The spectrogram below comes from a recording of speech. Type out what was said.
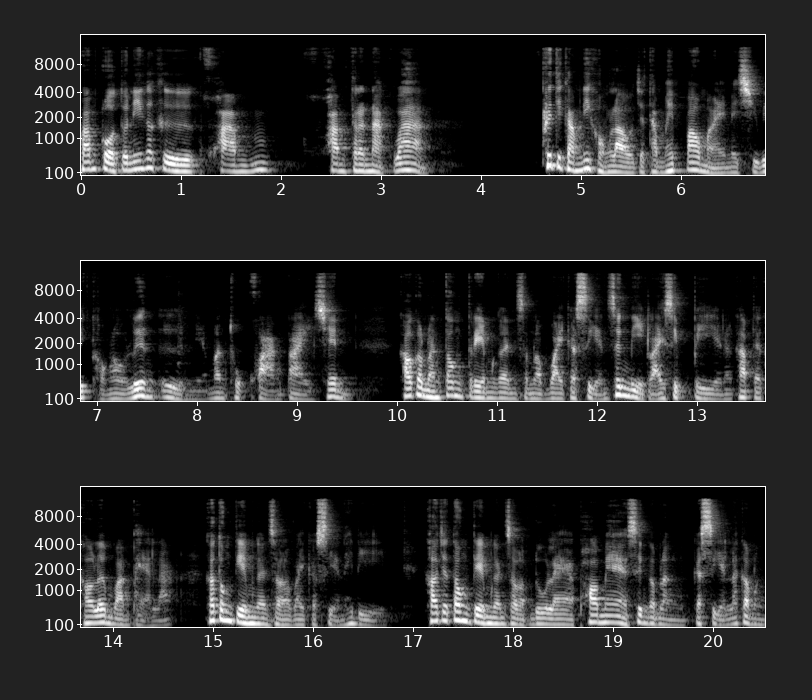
ความโกรธตัวนี้ก็คือความความตระหนักว่า พฤติกรรมนี้ของเราจะทำให้เป้าหมายในชีวิตของเราเรื่องอื่นเนี่ยมันถูกขวางไป เช่น เขากำลังต้องเตรียมเงินสำหรับวัยเกษียณซึ่งมีอีกหลายสิบปีนะครับแต่เขาเริ่มวางแผนละเขาต้องเตรียมเงินสำหรับวัยเกษียณให้ดี เขาจะต้องเตรียมเงินสำหรับดูแล พ่อแม่ซึ่งกำลังเกษียณและกำลัง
